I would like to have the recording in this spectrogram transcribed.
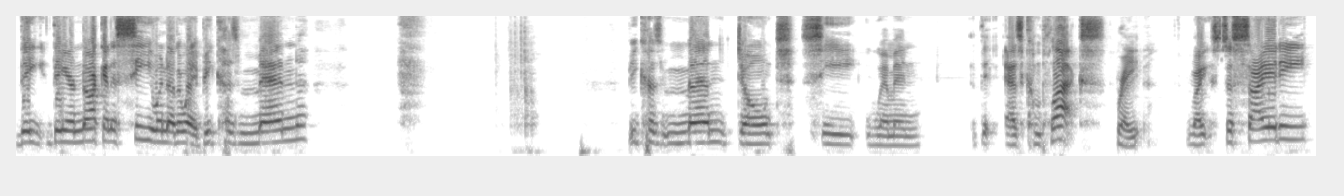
they they are not going to see you another way because men because men don't see women as complex. Right. Right. Society,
